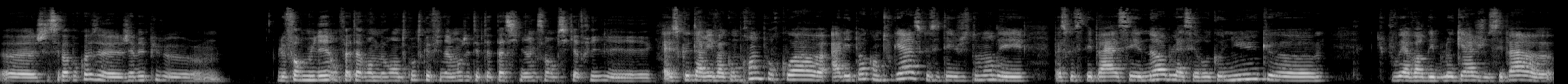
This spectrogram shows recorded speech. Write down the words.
je sais pas pourquoi, j'ai jamais pu le, le formuler en fait avant de me rendre compte que finalement j'étais peut-être pas si bien que ça en psychiatrie et est-ce que tu arrives à comprendre pourquoi euh, à l'époque en tout cas est-ce que c'était justement des parce que c'était pas assez noble assez reconnu que tu pouvais avoir des blocages je sais pas euh,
